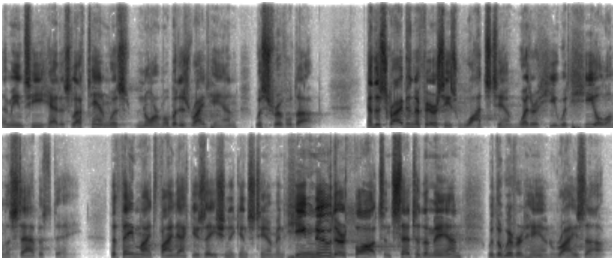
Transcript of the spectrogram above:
That means he had his left hand was normal, but his right hand was shriveled up. And the scribes and the Pharisees watched him whether he would heal on the Sabbath day, that they might find accusation against him. And he knew their thoughts and said to the man with the withered hand, Rise up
